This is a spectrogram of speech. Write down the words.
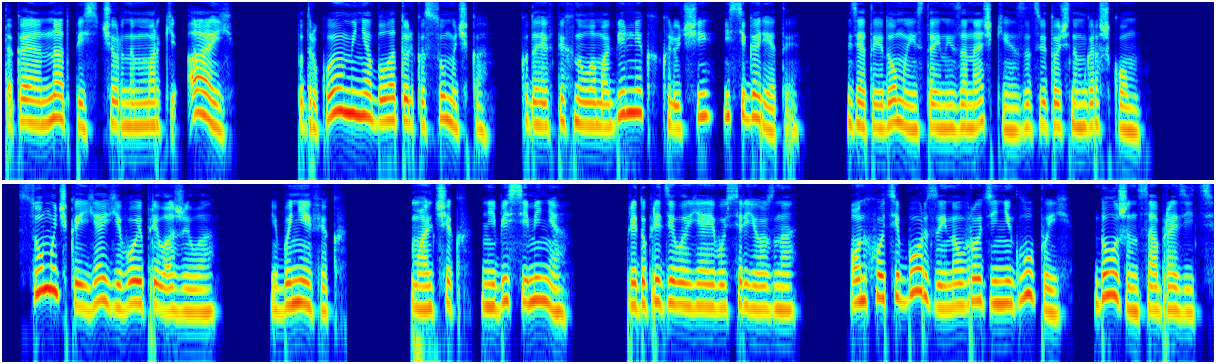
«Такая надпись черным марки «Ай!» Под рукой у меня была только сумочка, куда я впихнула мобильник, ключи и сигареты, взятые дома из тайной заначки за цветочным горшком. Сумочкой я его и приложила. Ибо нефиг. «Мальчик, не беси меня», — предупредила я его серьезно. «Он хоть и борзый, но вроде не глупый, должен сообразить.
